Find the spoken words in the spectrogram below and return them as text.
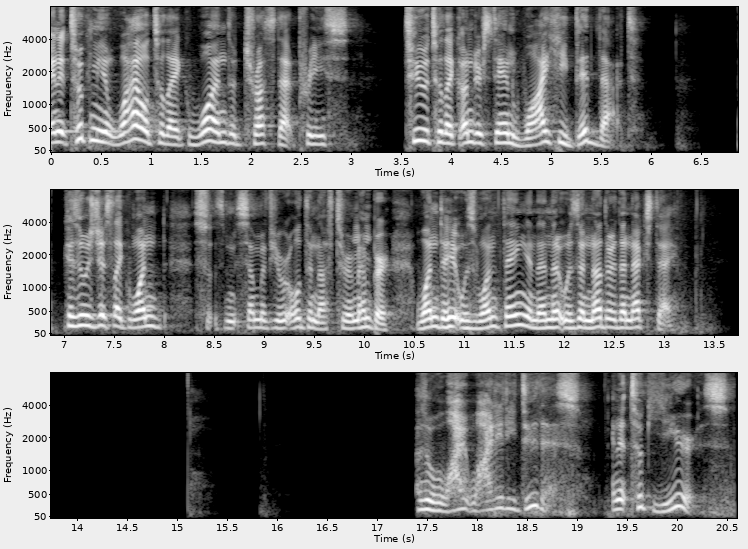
and it took me a while to, like, one, to trust that priest, two, to, like, understand why he did that. Because it was just like one, some of you are old enough to remember, one day it was one thing and then it was another the next day. I was like, well, why, why did he do this? And it took years.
